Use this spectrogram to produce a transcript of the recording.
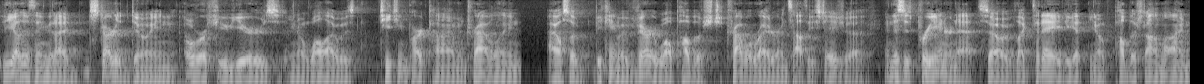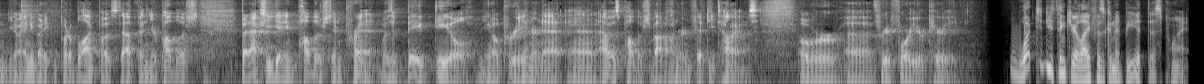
the other thing that I started doing over a few years, you know, while I was teaching part time and traveling, I also became a very well published travel writer in Southeast Asia. And this is pre internet. So, like today, to get, you know, published online, you know, anybody can put a blog post up and you're published. But actually getting published in print was a big deal, you know, pre internet. And I was published about 150 times over a three or four year period. What did you think your life was going to be at this point?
